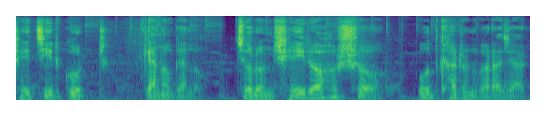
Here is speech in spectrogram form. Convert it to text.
সেই চিরকুট কেন গেল? চলুন সেই রহস্য উদ্ঘাটন করা যাক।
